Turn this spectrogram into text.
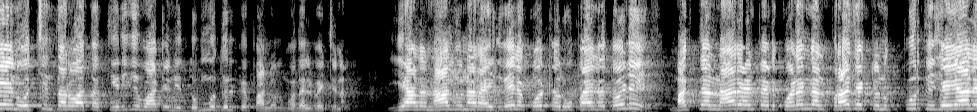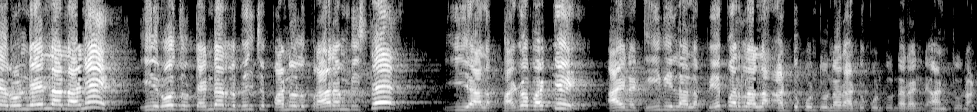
నేను వచ్చిన తర్వాత తిరిగి వాటిని దుమ్ము దులిపి పనులు మొదలుపెట్టిన. ఇవాళ నాలుగున్నర ఐదు వేల కోట్ల రూపాయలతోటి మక్తల్ నారాయణపేట కొడంగల్ ప్రాజెక్టును పూర్తి చేయాలి రెండేళ్ళలో అని ఈరోజు టెండర్లు పిలిచి పనులు ప్రారంభిస్తే ఇవాళ పగబట్టి ఆయన టీవీలలో పేపర్లలో అడ్డుకుంటున్నారు అడ్డుకుంటున్నారని అంటున్నాడు.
